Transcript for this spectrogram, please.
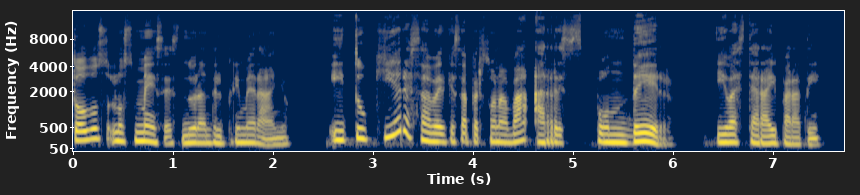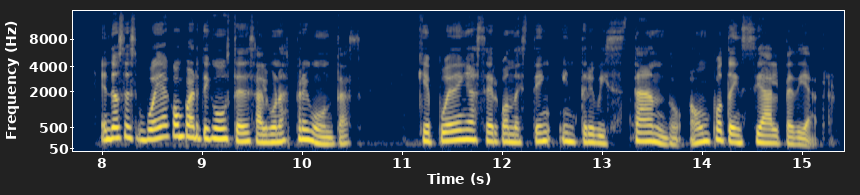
todos los meses durante el primer año. Y tú quieres saber que esa persona va a responder y va a estar ahí para ti. Entonces, voy a compartir con ustedes algunas preguntas que pueden hacer cuando estén entrevistando a un potencial pediatra.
